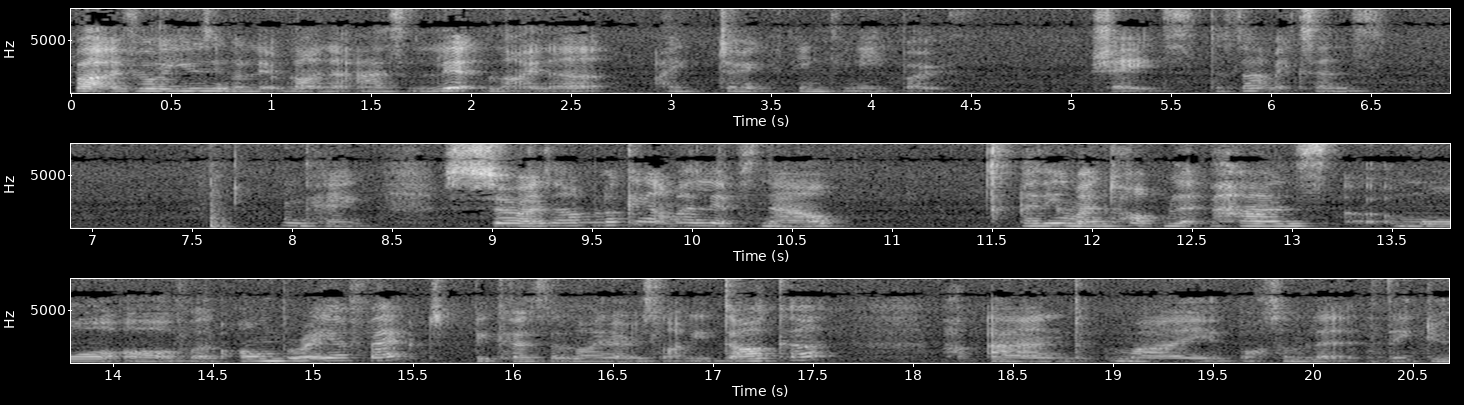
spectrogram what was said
But if you're using a lip liner as a lip liner, I don't think you need both shades. Does that make sense? Okay, so as I'm looking at my lips now, I think my top lip has more of an ombre effect because the liner is slightly darker and my bottom lip they do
